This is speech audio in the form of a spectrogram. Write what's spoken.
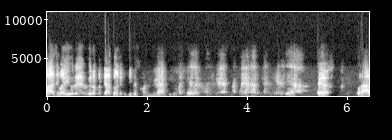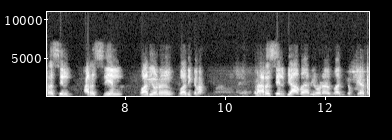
வாஜ்பாய் இவரு இவரை பத்தி அத்வானி பத்தி பேச மாட்டேங்கிறீங்க? ஏங்க, ஒரு அரசியல் அரசியல்வாதியோட வாதிக்கலாம். ஒரு அரசியல் வியாபாரியோட வாதிக்க முடியாது.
